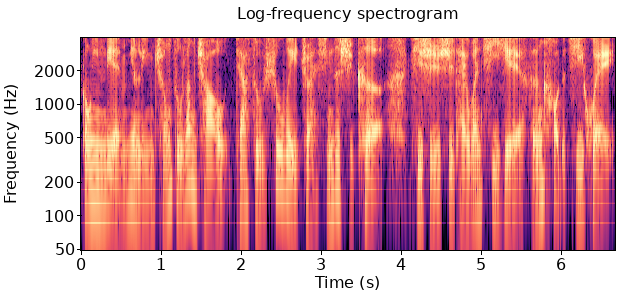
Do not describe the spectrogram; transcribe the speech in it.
供应链面临重组浪潮、加速数位转型的时刻，其实是台湾企业很好的机会。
